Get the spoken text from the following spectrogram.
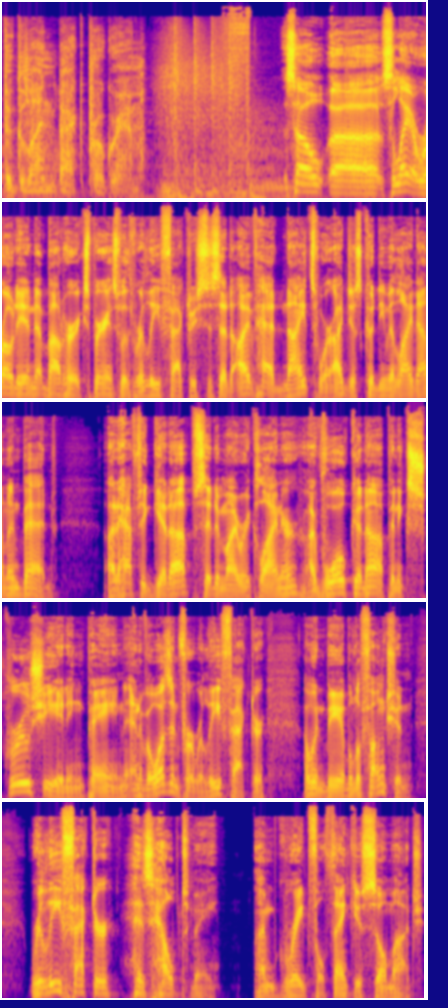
The Glenn Beck Program. So, uh, Saleha wrote in about her experience with Relief Factor. She said, I've had nights where I just couldn't even lie down in bed. I'd have to get up, sit in my recliner. I've woken up in excruciating pain. And if it wasn't for Relief Factor, I wouldn't be able to function. Relief Factor has helped me. I'm grateful. Thank you so much.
